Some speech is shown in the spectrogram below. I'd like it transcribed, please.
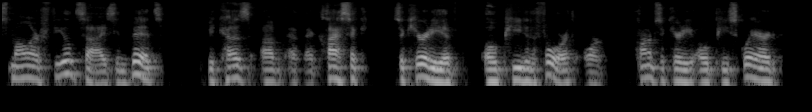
smaller field size in bits because of that classic security of OP to the fourth or quantum security OP squared,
